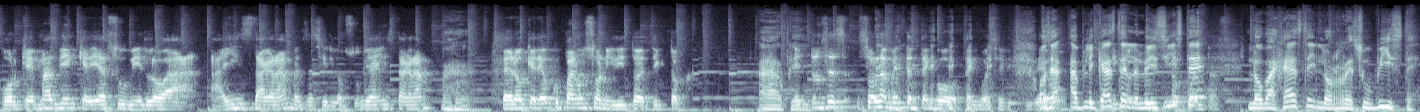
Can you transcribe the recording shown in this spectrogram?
porque más bien quería subirlo a, a Instagram, es decir, lo subí a Instagram, Ajá. pero quería ocupar un sonidito de TikTok. Ah, ok. Entonces solamente tengo, tengo ese video. o sea, aplicaste, TikTok, lo, hiciste, lo bajaste y lo resubiste.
